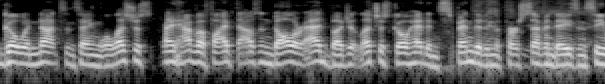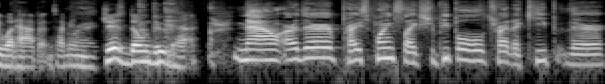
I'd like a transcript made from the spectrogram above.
going nuts and saying, well, let's just, I have a $5,000 ad budget. Let's just go ahead and spend it in the first seven days and see what happens. I mean, right. just don't do that. Now, are there price points? Like, should people try to keep their,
